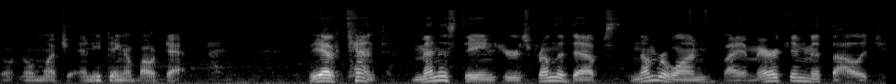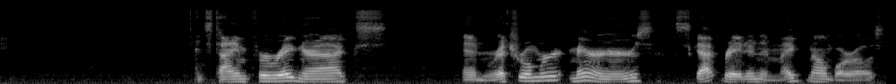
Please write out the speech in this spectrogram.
Don't know much anything about that. We have Kent, Menace Dangers from the Depths, number one by American Mythology. It's time for Ragnaroks and Retro Mariners, Scott Braden and Mike Malboro's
